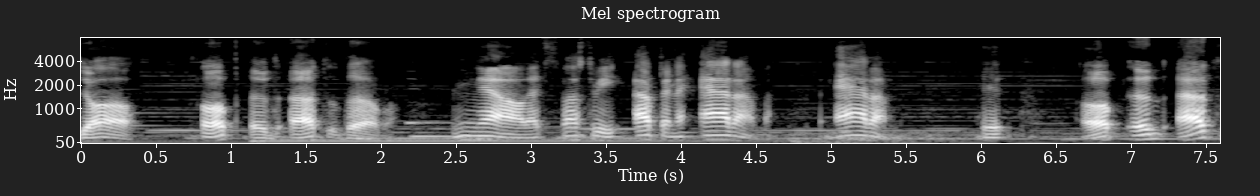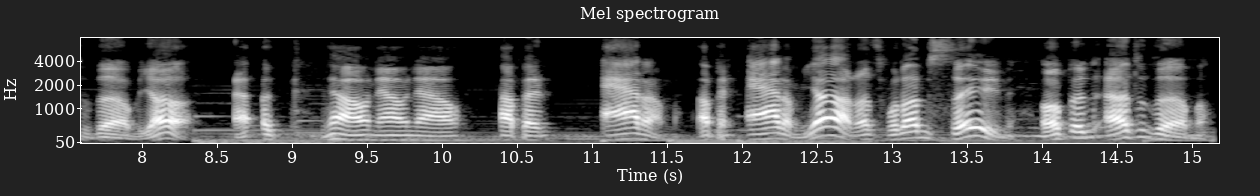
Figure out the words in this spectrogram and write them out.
Yeah, up and at them. No, that's supposed to be up and Adam. Adam. It, Up and at them. Yeah. Uh, no, no, no. Up and Adam. Up and at 'em. Yeah, that's what I'm saying. Up and at them.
